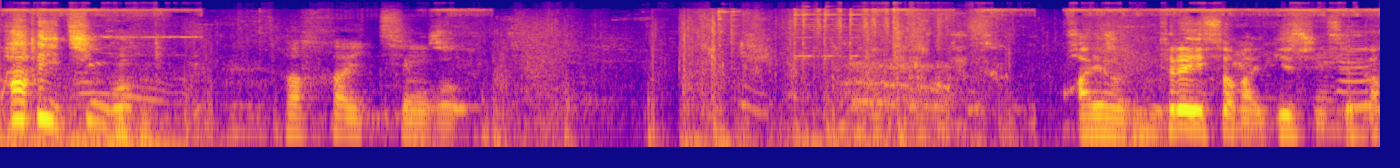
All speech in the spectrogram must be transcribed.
하이 친구. 하하 이 친구. 과연 트레이서가 이길 수 있을까?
